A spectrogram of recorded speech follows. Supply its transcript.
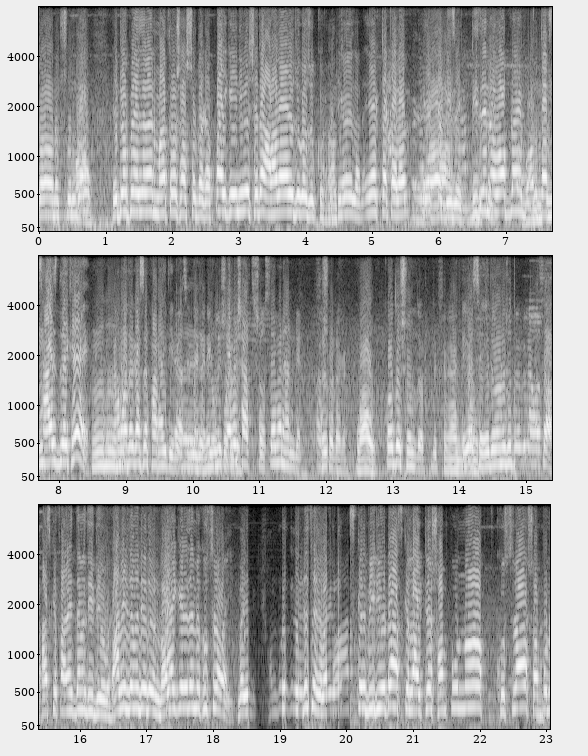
বড় অনেক সুন্দর। এটাও পেয়ে যাবেন মাত্র সাতশো টাকা। পাইকারি নিবে সেটা আলাদাভাবে যোগাযোগ করবে ঠিক আছে? এই একটা কালার একটা ডিজাইন ডিজাইন অভাব নাই তার সাইজ দেখে আমাদের কাছে পাঠাই দিবে। এগুলি সবে সাতশো সেভেন হান্ড্রেড সাতশো টাকা। ওয়াও কত সুন্দর। দেখছেন ঠিক আছে এই ধরনের জুতোগুলো আচ্ছা। আজকে পানির দামে দিয়ে দিও পানির দামে দিয়ে দেবেন ভাই। পাইকারি দামে খুচরা ভাই। ভাই সম্পূর্ণ কি লেডিস ভাই এগুলো? আজকের ভিডিওটা আজকে লাইভটা সম্পূর্ণ খুচরা সম্পূর্ণ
